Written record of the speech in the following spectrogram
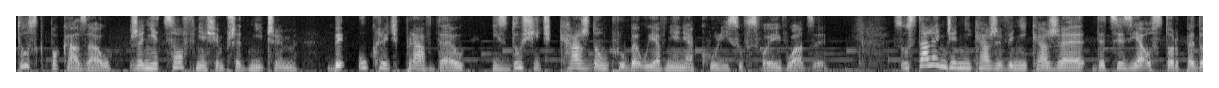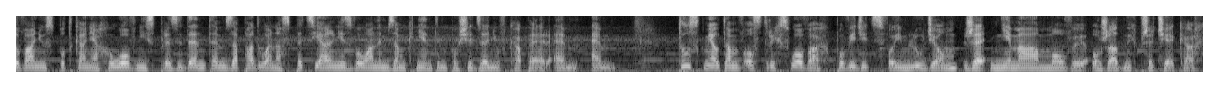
Tusk pokazał, że nie cofnie się przed niczym, by ukryć prawdę i zdusić każdą próbę ujawnienia kulisów swojej władzy. Z ustaleń dziennikarzy wynika, że decyzja o storpedowaniu spotkania Hołowni z prezydentem zapadła na specjalnie zwołanym zamkniętym posiedzeniu w KPRM-M. Tusk miał tam w ostrych słowach powiedzieć swoim ludziom, że nie ma mowy o żadnych przeciekach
